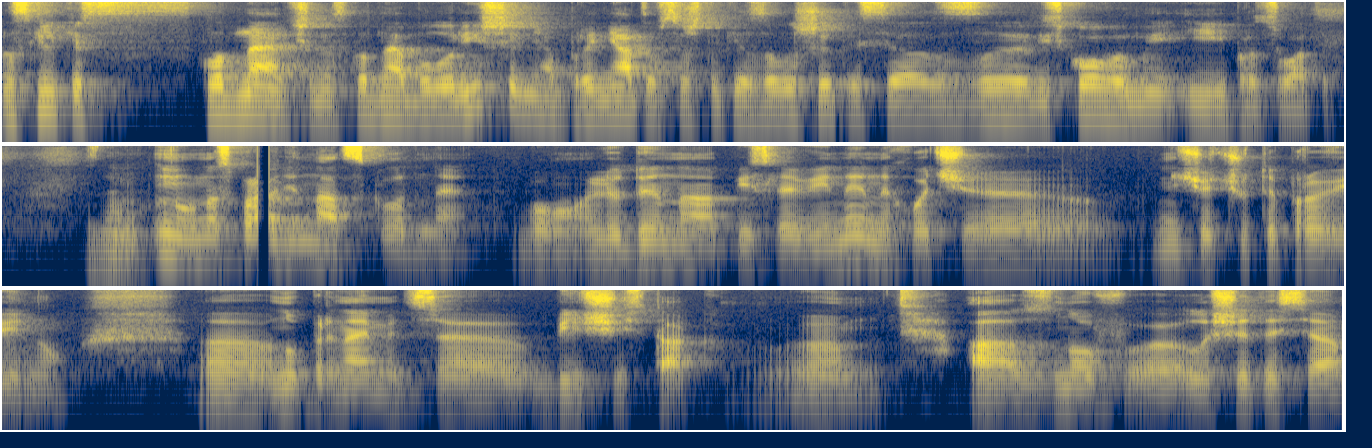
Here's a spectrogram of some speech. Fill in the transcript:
наскільки складне чи не складне було рішення прийняти все ж таки залишитися з військовими і працювати з ними? Ну насправді надскладне, бо людина після війни не хоче е, нічого чути про війну. Е, Ну, принаймні, це більшість так. Е, А знов е, лишитися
